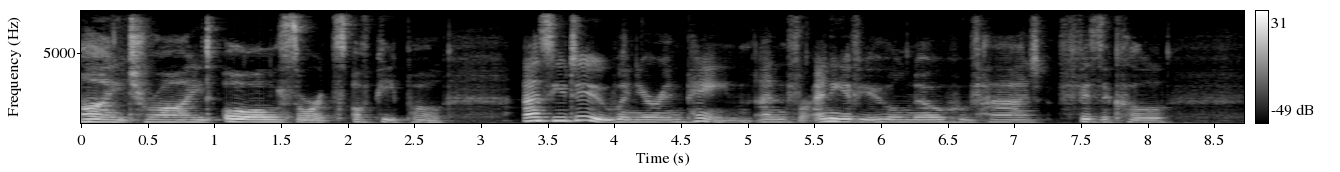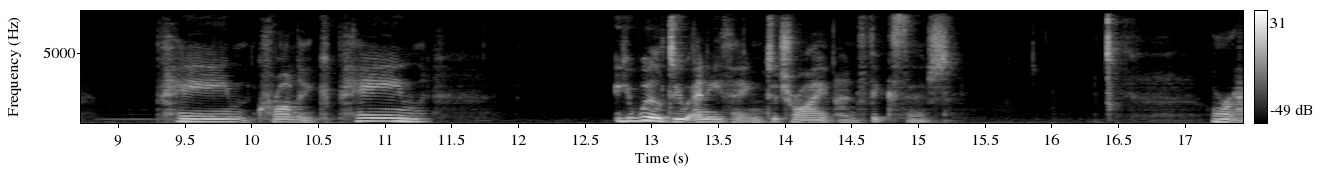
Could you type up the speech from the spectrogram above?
I tried all sorts of people, as you do when you're in pain. And for any of you who'll know who've had physical pain, chronic pain, you will do anything to try and fix it or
